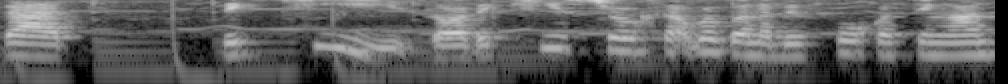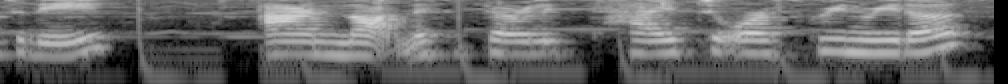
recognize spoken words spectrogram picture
that the keys or the keystrokes that we're going to be focusing on today are not necessarily tied to our screen readers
